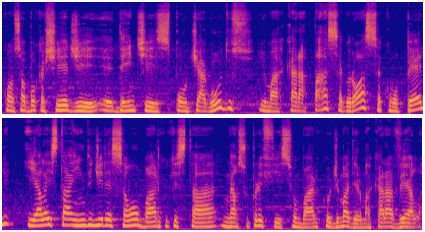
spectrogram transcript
com a sua boca cheia de eh, dentes pontiagudos e uma carapaça grossa como pele, e ela está indo em direção a um barco que está na superfície, um barco de madeira, uma caravela,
